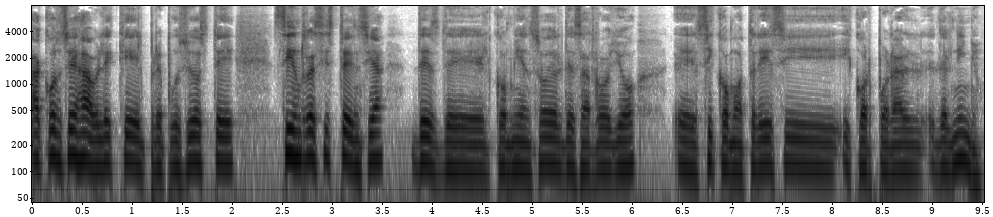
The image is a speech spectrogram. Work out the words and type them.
aconsejable que el prepucio esté sin resistencia desde el comienzo del desarrollo eh, psicomotriz y corporal del niño.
